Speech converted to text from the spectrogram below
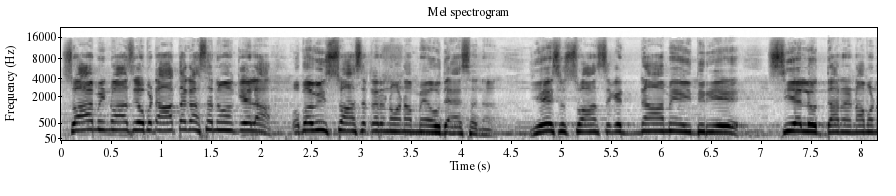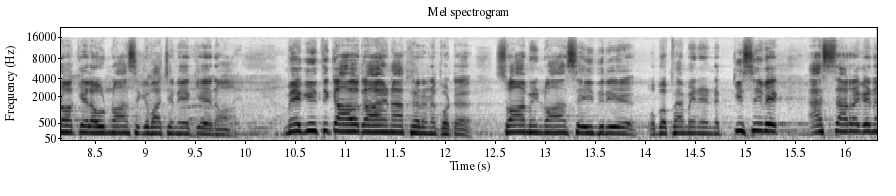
ස්වාමින් වහන්සේ ඔබට අතගසනවා කියලා ඔබ විශ්වාස කරනවා නම් මේ උදෑසන යේසුස් වහන්සේගේ නාමයේ ඉදිරියේ සියලු දන නමනවා කියලා උන්වහන්සේගේ වචනය කියනවා. මේ ගීතිකාව ගායනා කරනකොට ස්වාමින් වහන්සේ ඉදිරියේ ඔබ පැමිණෙන්න කිසිවෙක් ඇස් අරගෙන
